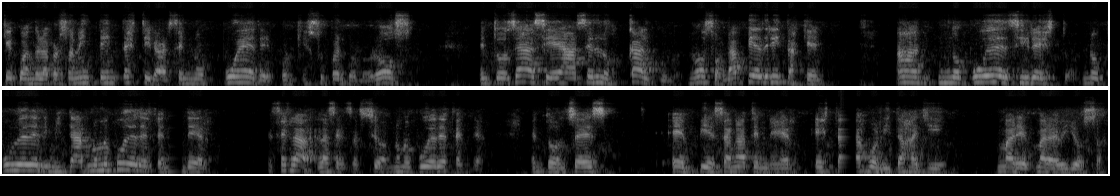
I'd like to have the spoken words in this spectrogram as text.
que cuando la persona intenta estirarse no puede porque es súper doloroso. Entonces así hacen los cálculos, ¿no? Son las piedritas que, ah, no pude decir esto, no pude delimitar, no me pude defender, esa es la, sensación, no me pude defender. Entonces empiezan a tener estas bolitas allí maravillosas.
